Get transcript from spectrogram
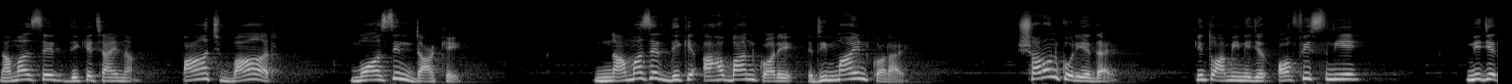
নামাজের দিকে যায় না। পাঁচবার মজিন ডাকে, নামাজের দিকে আহ্বান করে, রিমাইন্ড করায়, স্মরণ করিয়ে দেয়। কিন্তু আমি নিজের অফিস নিয়ে নিজের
